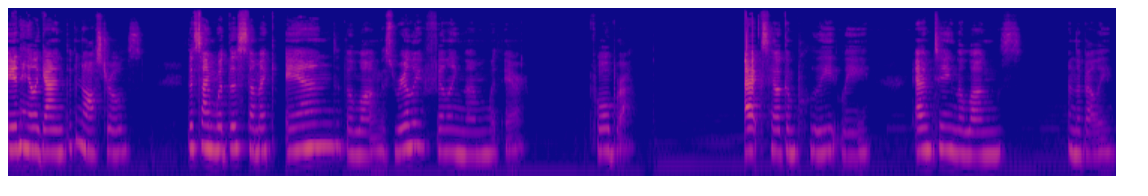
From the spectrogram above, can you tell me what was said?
Inhale again through the nostrils, this time with the stomach and the lungs, really filling them with air. Full breath. Exhale completely, emptying the lungs and the belly.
